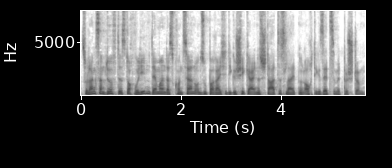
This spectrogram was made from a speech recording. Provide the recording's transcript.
So langsam dürfte es doch wohl jedem dämmern, dass Konzerne und Superreiche die Geschicke eines Staates leiten und auch die Gesetze mitbestimmen.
